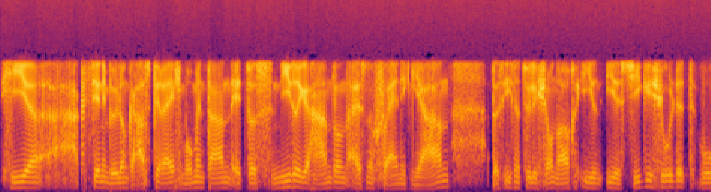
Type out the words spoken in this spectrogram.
hier Aktien im Öl- und Gasbereich momentan etwas niedriger handeln als noch vor einigen Jahren. Das ist natürlich schon auch ESG geschuldet, wo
